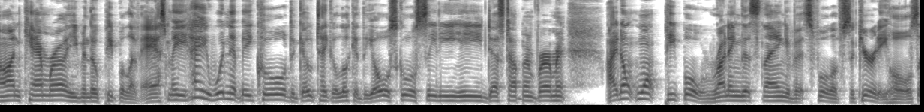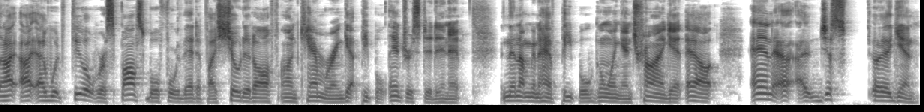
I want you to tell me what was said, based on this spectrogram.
on camera, even though people have asked me, hey, wouldn't it be cool to go take a look at the old school CDE desktop environment? I don't want people running this thing if it's full of security holes. And I, I would feel responsible for that if I showed it off on camera and got people interested in it. And then I'm going to have people going and trying it out. And uh, just Uh, again,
